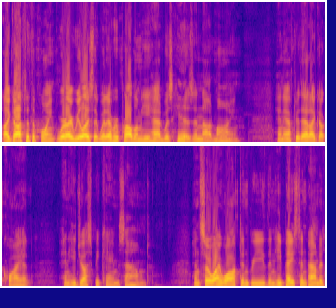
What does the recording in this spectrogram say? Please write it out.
I got to the point where I realized that whatever problem he had was his and not mine. And after that, I got quiet, and he just became sound. And so I walked and breathed, and he paced and pounded,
